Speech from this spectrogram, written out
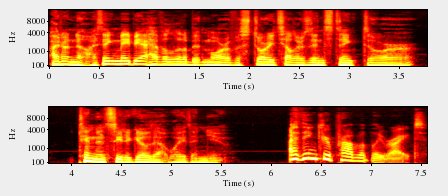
I don't know. I think maybe I have a little bit more of a storyteller's instinct or tendency to go that way than you. I think you're probably right.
